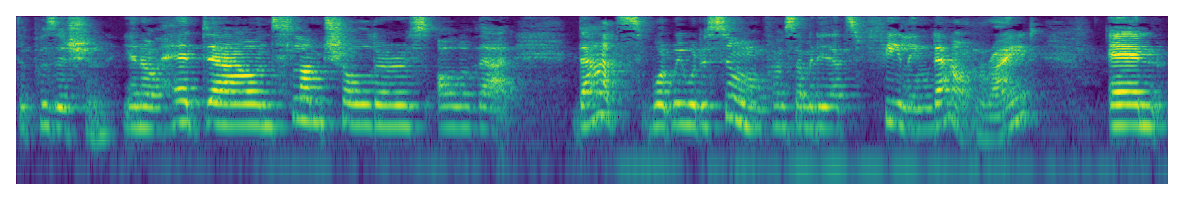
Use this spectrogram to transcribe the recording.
the position? You know, head down, slumped shoulders, all of that. That's what we would assume from somebody that's feeling down, right? And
